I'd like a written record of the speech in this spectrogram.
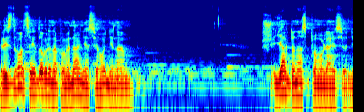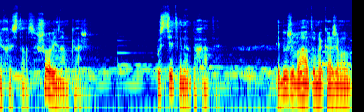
Різдво це є добре напоминання сьогодні нам, як до нас промовляє сьогодні Христос. Що Він нам каже? Пустіть мене до хати. І дуже багато ми кажемо,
